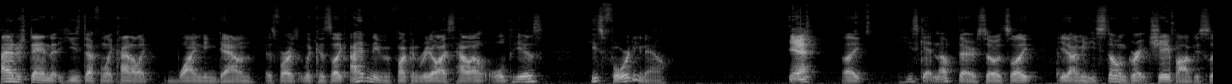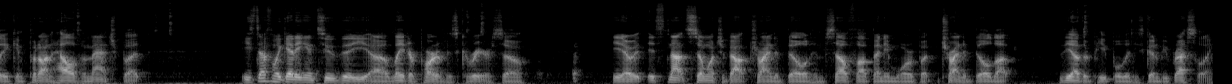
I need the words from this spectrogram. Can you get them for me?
I understand that he's definitely kind of like winding down as far as because like I hadn't even fucking realized how old he is. He's 40 now. Yeah, Like he's getting up there, so it's like you know, I mean, he's still in great shape. Obviously, he can put on a hell of a match, but he's definitely getting into the uh, later part of his career. So you know, it's not so much about trying to build himself up anymore, but trying to build up the other people that he's going to be wrestling.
